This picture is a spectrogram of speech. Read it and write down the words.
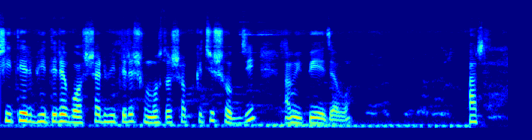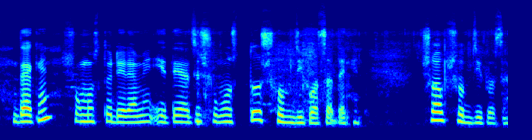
শীতের ভিতরে, বর্ষার ভিতরে সমস্ত সব কিছু সবজি আমি পেয়ে যাব। আর দেখেন সমস্ত ডেরামে এতে আছে সমস্ত সবজি পচা দেখেন। সব সবজি পচা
